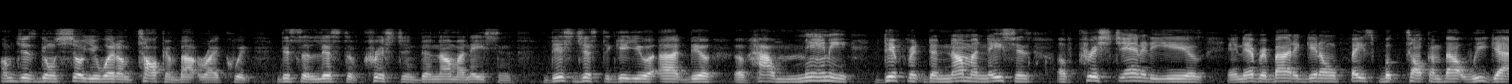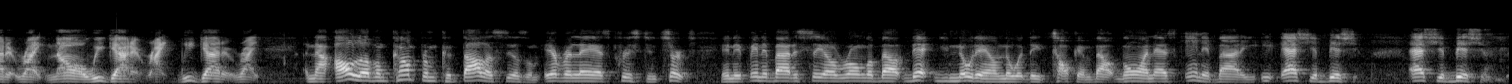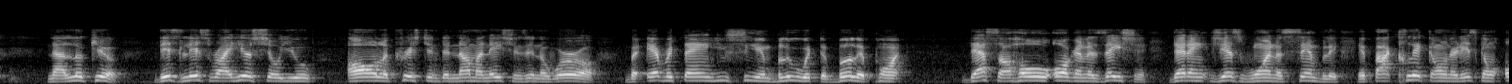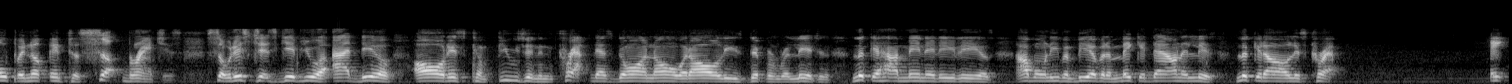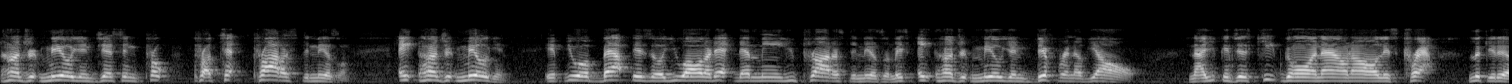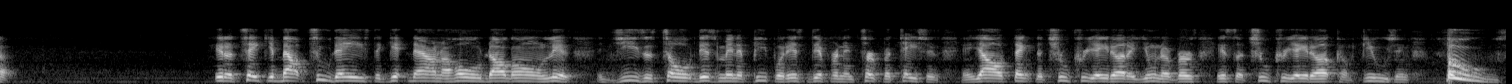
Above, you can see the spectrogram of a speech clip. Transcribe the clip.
I'm just going to show you what I'm talking about right quick. This is a list of Christian denominations. This just to give you an idea of how many different denominations of Christianity is. And everybody get on Facebook talking about we got it right. No, we got it right. We got it right. Now, all of them come from Catholicism, every last Christian church. And if anybody say I'm wrong about that, you know they don't know what they talking about. Go and ask anybody. Ask your bishop. Ask your bishop. Now look here. This list right here show you all the Christian denominations in the world. But everything you see in blue with the bullet point, that's a whole organization. That ain't just one assembly. If I click on it, it's going to open up into sub-branches. So this just give you an idea of all this confusion and crap that's going on with all these different religions. Look at how many it is. I won't even be able to make it down the list. Look at all this crap. 800 million just in pro, Protestantism. 800 million. If you're a Baptist or you all of that, that means you Protestantism. It's 800 million different of y'all. Now you can just keep going down all this crap. Look it up. It'll take you about two days to get down the whole doggone list. Jesus told this many people this different interpretations. And y'all think the true creator of the universe is a true creator of confusion. Fools!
